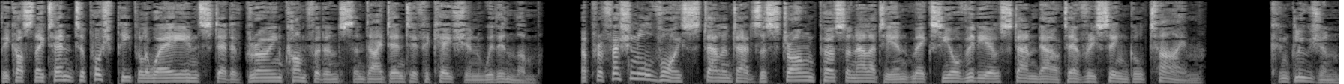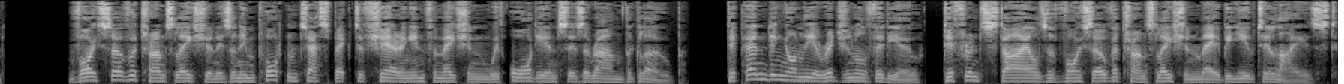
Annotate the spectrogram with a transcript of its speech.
because they tend to push people away instead of growing confidence and identification within them. A professional voice talent adds a strong personality and makes your video stand out every single time. Conclusion Voiceover translation is an important aspect of sharing information with audiences around the globe. Depending on the original video, different styles of voiceover translation may be utilized.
